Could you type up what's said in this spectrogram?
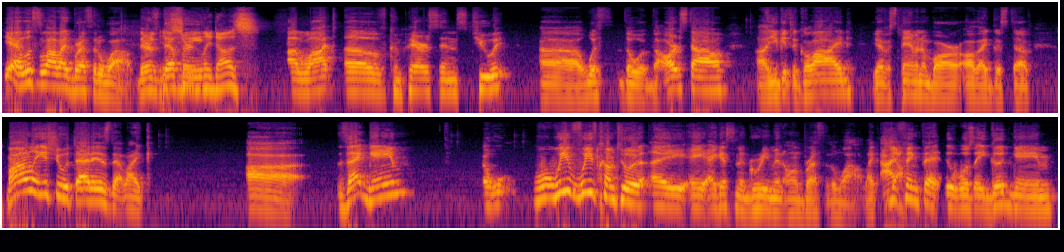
yeah, it looks a lot like Breath of the Wild. There's It definitely certainly does. a lot of comparisons to it uh, with the the art style. Uh, you get to glide, you have a stamina bar, all that good stuff. My only issue with that is that like uh, that game, uh, we've we've come to a, a, a I guess an agreement on Breath of the Wild. Like I Yeah. think that it was a good game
